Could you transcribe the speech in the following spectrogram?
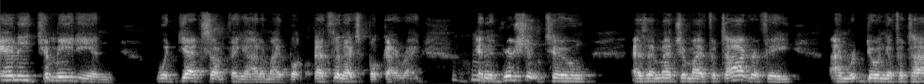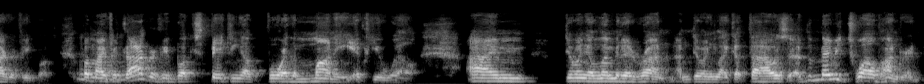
any comedian would get something out of my book. That's the next book I write. Mm-hmm. In addition to, as I mentioned, my photography. I'm doing a photography book, but my mm-hmm. photography book, speaking of for the money, if you will, I'm doing a limited run. I'm doing like a thousand, maybe 1,200.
